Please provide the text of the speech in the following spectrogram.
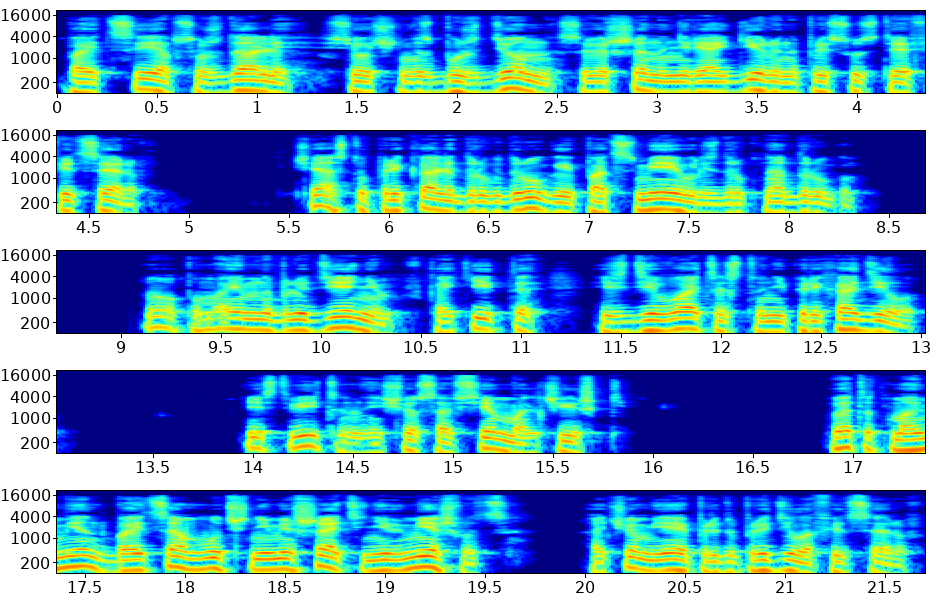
Бойцы обсуждали все очень возбужденно, совершенно не реагируя на присутствие офицеров. Часто упрекали друг друга и подсмеивались друг над другом. Но, по моим наблюдениям, в какие-то издевательства не переходило. Действительно, еще совсем мальчишки. В этот момент бойцам лучше не мешать и не вмешиваться, о чем я и предупредил офицеров.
